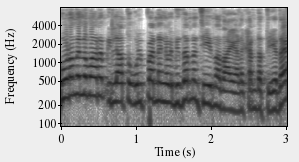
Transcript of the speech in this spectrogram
ഗുണനിലവാരം ഇല്ലാത്ത ഉൽപ്പന്നങ്ങൾ വിതരണം ചെയ്യുന്നതായാണ് കണ്ടെത്തിയത്.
